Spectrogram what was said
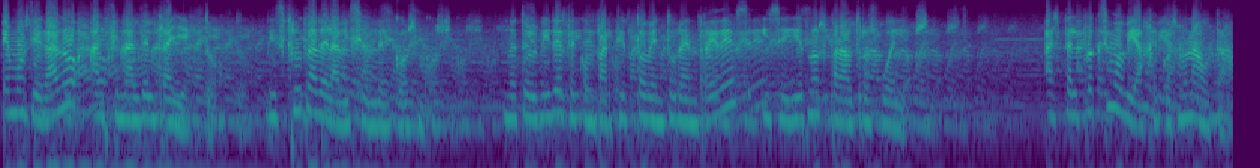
Hemos llegado al final del trayecto. Disfruta de la visión del cosmos. No te olvides de compartir tu aventura en redes y seguirnos para otros vuelos. Hasta el próximo viaje, cosmonauta.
